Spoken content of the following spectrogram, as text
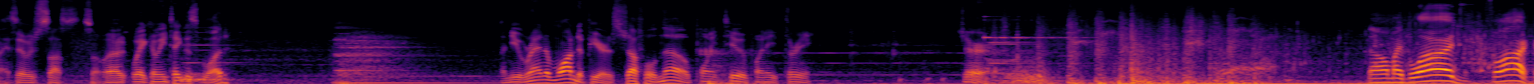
Nice. I just saw. So, uh, wait, can we take this blood? A new random wand appears. Shuffle. No. Point two. Point eight three. Sure. No, my blood. Fuck.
